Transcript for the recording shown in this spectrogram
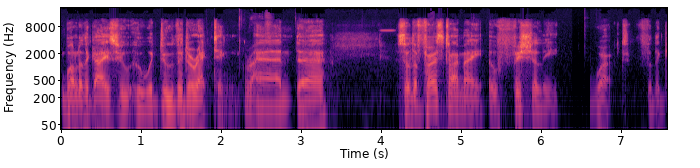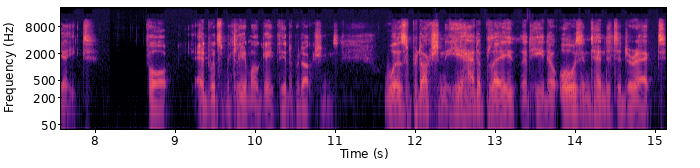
one of the guys who who would do the directing, Right. and uh, so the first time I officially worked for the Gate for Edwards MacLiammóir Gate Theatre Productions was a production. He had a play that he'd always intended to direct,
